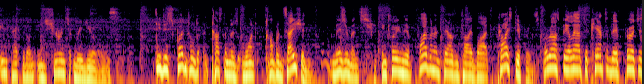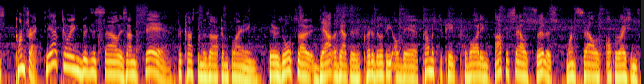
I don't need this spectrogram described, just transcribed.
impacted on insurance renewals. The disgruntled customers want compensation measurements, including the 500,000 Thai baht price difference, or else be allowed to cancel their purchase contract. The outgoing business sale is unfair, the customers are complaining. There is also doubt about the credibility of their promise to keep providing after sales service once sales operations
